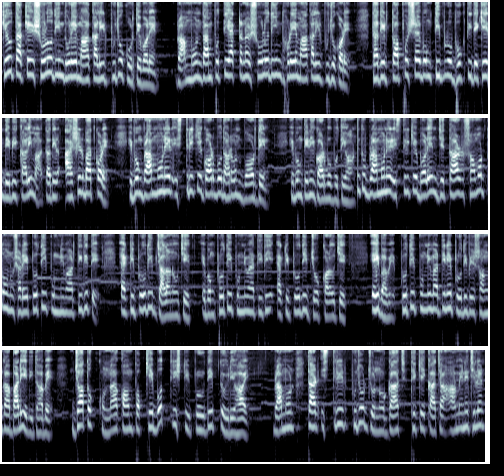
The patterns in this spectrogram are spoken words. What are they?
কেউ তাকে ষোলো দিন ধরে মা কালীর পুজো করতে বলেন। ব্রাহ্মণ দাম্পত্য একটানা ষোলো দিন ধরে মা কালীর পুজো করে। তাদের তপস্যা এবং তীব্র ভক্তি দেখে দেবী কালীমা তাদের আশীর্বাদ করেন এবং ব্রাহ্মণের স্ত্রীকে গর্ভধারণ বর দেন। এবং তিনি গর্ভবতী হন। কিন্তু ব্রাহ্মণের স্ত্রীকে বলেন যে তার সমর্থ অনুসারে প্রতি পূর্ণিমার তিথিতে একটি প্রদীপ জ্বালানো উচিত এবং প্রতি পূর্ণিমার তিথি একটি প্রদীপ যোগ করা উচিত। এইভাবে প্রতি পূর্ণিমার দিনে প্রদীপের সংখ্যা বাড়িয়ে দিতে হবে। যতক্ষণ না কমপক্ষে বত্রিশটি প্রদীপ তৈরি হয়। ব্রাহ্মণ তার স্ত্রীর পুজোর জন্য গাছ থেকে কাঁচা আম এনেছিলেন।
